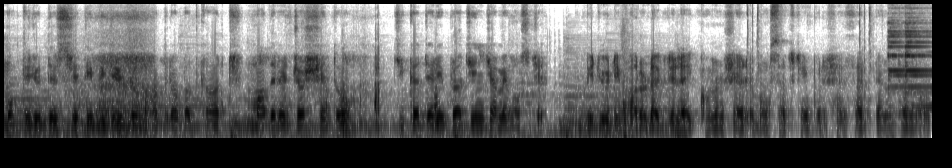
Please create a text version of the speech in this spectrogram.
মুক্তিযুদ্ধের স্মৃতি বিজড়িত বাহাদুরাবাদ ঘাট মাদারের চর সেতু, চিকাজারি প্রাচীন জামে মসজিদ। ভিডিওটি ভালো লাগলে লাইক, কমেন্ট, শেয়ার এবং সাবস্ক্রাইব করে সাথে থাকবেন। ধন্যবাদ।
